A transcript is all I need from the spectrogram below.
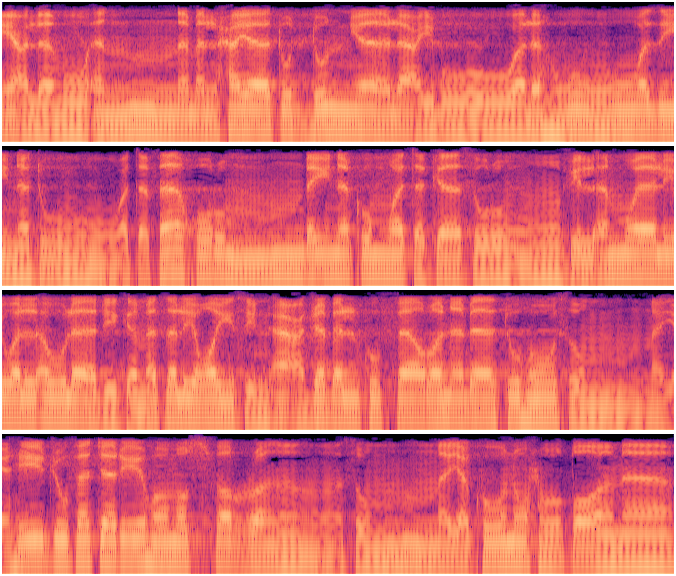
اعلموا أنما الحياة الدنيا لعب ولهو وزينة وتفاخر بينكم وتكاثر في الأموال والأولاد كمثل غيث أعجب الكفار نباته ثم يهيج فتريه مصفرا ثم يكون حطاما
